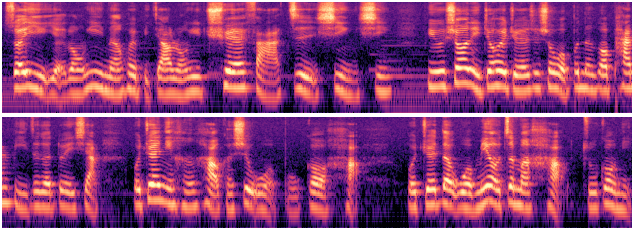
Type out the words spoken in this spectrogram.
所以也容易呢会比较容易缺乏自信心。比如说，你就会觉得是说我不能够攀比这个对象，我觉得你很好，可是我不够好。我觉得我没有这么好，足够你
